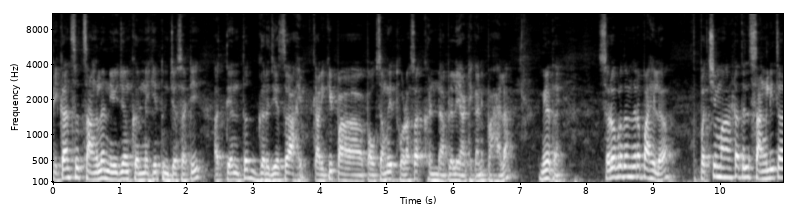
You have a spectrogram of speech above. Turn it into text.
पिकांचं चांगलं नियोजन करणं हे तुमच्यासाठी अत्यंत गरजेचं आहे. कारण की पा पावसामध्ये थोडासा खंड आपल्याला या ठिकाणी पाहायला मिळत आहे. सर्वप्रथम जर पाहिलं तर पश्चिम महाराष्ट्रातील सांगलीचा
